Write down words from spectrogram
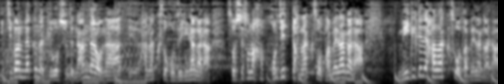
一番楽な業種ってなんだろうなっていう鼻くそほじりながら、そしてそのほじった鼻くそを食べながら、右手で鼻くそを食べながら、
